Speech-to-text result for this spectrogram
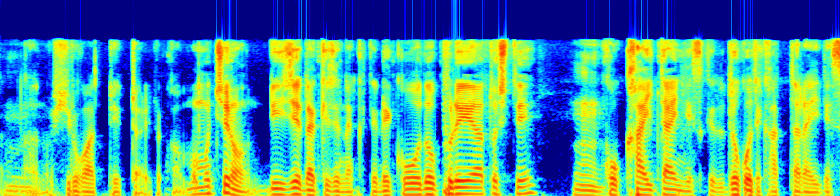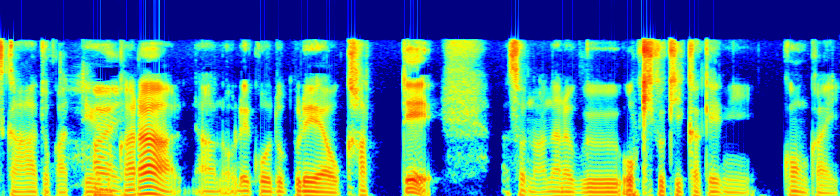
あの広がっていったりとか、まあもちろん DJ だけじゃなくて、レコードプレイヤーとして、うん。こう買いたいんですけど、どこで買ったらいいですかとかっていうのから、あの、レコードプレイヤーを買って、そのアナログを聞くきっかけに、今回、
